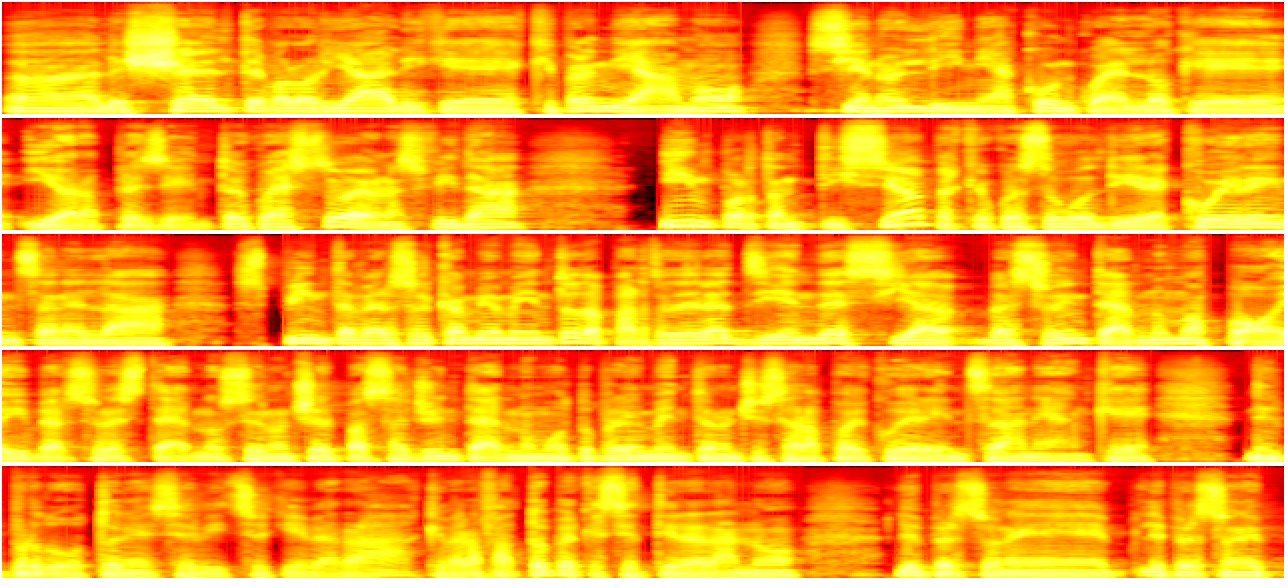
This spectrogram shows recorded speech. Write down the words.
eh, le scelte valoriali che, che prendiamo siano in linea con quello che io rappresento. E questo è una sfida importantissima perché questo vuol dire coerenza nella spinta verso il cambiamento da parte delle aziende sia verso l'interno ma poi verso l'esterno. Se non c'è il passaggio interno molto probabilmente non ci sarà poi coerenza neanche nel prodotto nel servizio che verrà, che verrà fatto perché si attireranno le persone, le persone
